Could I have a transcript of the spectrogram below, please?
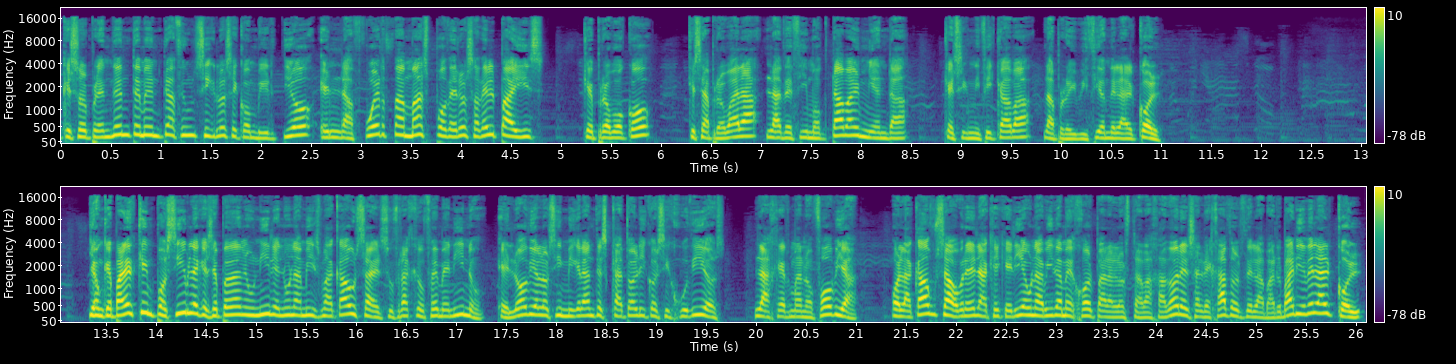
que sorprendentemente hace un siglo se convirtió en la fuerza más poderosa del país que provocó que se aprobara la decimoctava enmienda que significaba la prohibición del alcohol. Y aunque parezca imposible que se puedan unir en una misma causa el sufragio femenino, el odio a los inmigrantes católicos y judíos la germanofobia o la causa obrera que quería una vida mejor para los trabajadores alejados de la barbarie del alcohol,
